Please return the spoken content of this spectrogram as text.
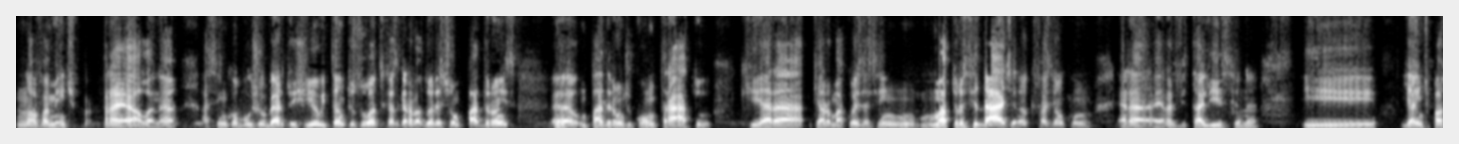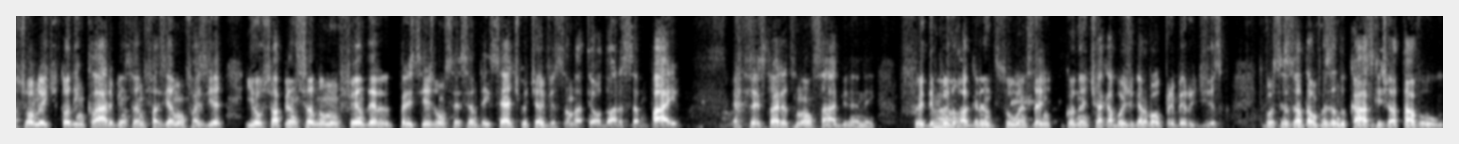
novamente para ela, né? Assim como o Gilberto Gil e tantos outros, que as gravadoras tinham padrões, uh, um padrão de contrato que era que era uma coisa assim, uma atrocidade, né? O que faziam com era era vitalício, né? E e a gente passou a noite toda em claro, pensando, fazia, não fazia. E eu só pensando num Fender Precision 67 que eu tinha visto na Teodora Sampaio, essa história tu não sabe, né, Ney? Foi depois não. do Rio Grande do Sul, antes da quando a gente acabou de gravar o primeiro disco, que vocês já estavam fazendo casca e já estavam,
